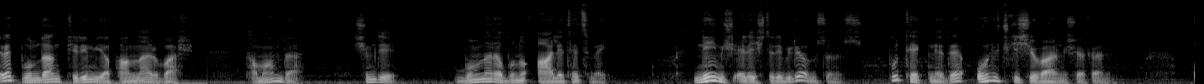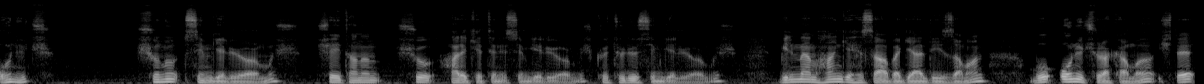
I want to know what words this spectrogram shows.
Evet bundan prim yapanlar var. Tamam da şimdi bunlara bunu alet etmeyin. Neymiş eleştiri biliyor musunuz? Bu teknede 13 kişi varmış efendim. 13 şunu simgeliyormuş. Şeytanın şu hareketini simgeliyormuş, kötülüğü simgeliyormuş. Bilmem hangi hesaba geldiği zaman bu 13 rakamı işte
